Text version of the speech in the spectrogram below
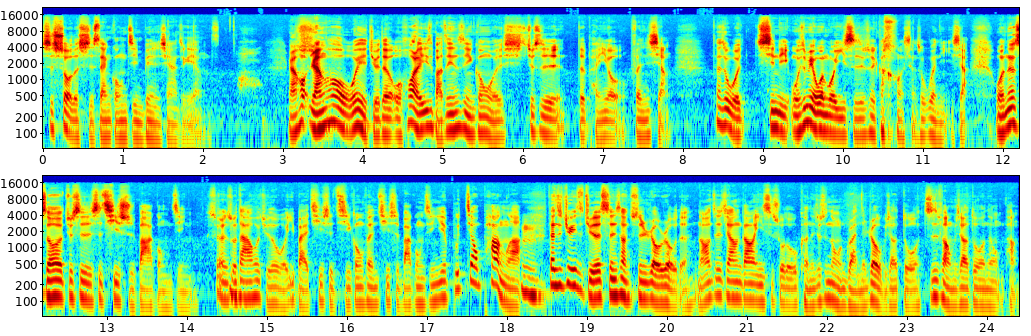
是瘦了十三公斤，变成现在这个样子。然后，然后我也觉得，我后来一直把这件事情跟我就是的朋友分享，但是我心里我是没有问过医师，所以刚好想说问你一下。我那时候就是是七十八公斤，虽然说大家会觉得我一百七十七公分，七十八公斤也不叫胖啦，嗯，但是就一直觉得身上就是肉肉的，然后再加上刚刚医师说的，我可能就是那种软的肉比较多，脂肪比较多的那种胖。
